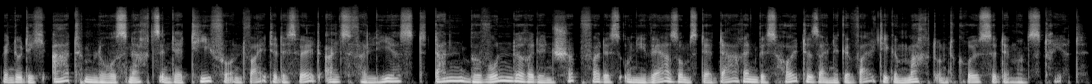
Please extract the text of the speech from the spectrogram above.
Wenn du dich atemlos nachts in der Tiefe und Weite des Weltalls verlierst, dann bewundere den Schöpfer des Universums, der darin bis heute seine gewaltige Macht und Größe demonstriert.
